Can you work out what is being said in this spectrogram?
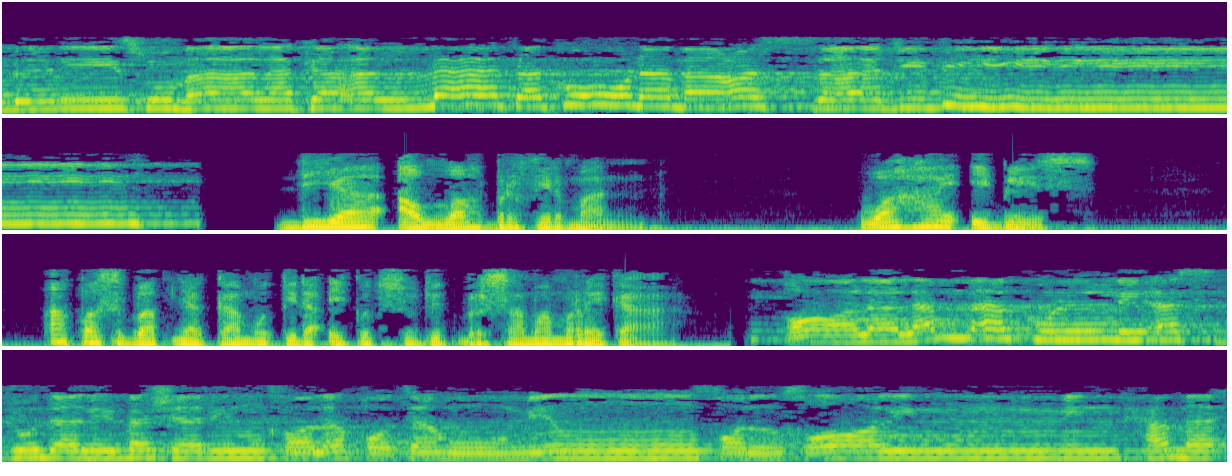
إبليس ما لك ألا تكون مع الساجدين Dia Allah berfirman, Wahai iblis, apa sebabnya kamu tidak ikut sujud bersama mereka? قال لم أكن لأسجد لبشر خلقته من صلصال من حمأ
